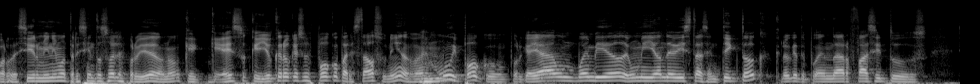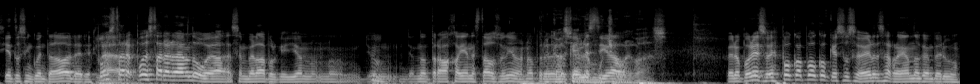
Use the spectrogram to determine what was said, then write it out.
por decir mínimo 300 soles por video, ¿no? Que, que eso, que yo creo que eso es poco para Estados Unidos, ¿no? es muy poco. Porque allá un buen video de un millón de vistas en TikTok, creo que te pueden dar fácil tus 150 dólares. Puedo, Claro. estar, puedo estar hablando huevadas, en verdad, porque yo no, no- yo, yo no trabajo allá en Estados Unidos, ¿no? Pero de lo que he investigado. Pero por eso, es poco a poco que eso se va a ir desarrollando acá en Perú.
